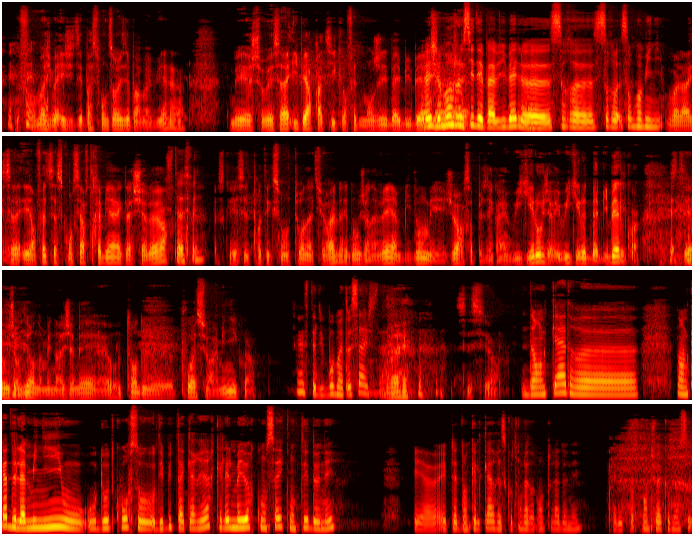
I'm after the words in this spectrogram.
le fromage, bah, et j'étais pas sponsorisé par Babybel, hein, mais je trouvais ça hyper pratique en fait de manger des Babybel. Ouais, je mange euh, aussi des Babybel euh, sur, euh, sur, sur mon mini. Voilà, et, ça, et, en fait ça se conserve très bien avec la chaleur. Tout à fait. Parce qu'il y a cette protection autour naturelle. Et donc j'en avais un bidon, mais genre ça pesait quand même 8 kilos. J'avais 8 kilos de Babybel quoi. Aujourd'hui on n'emmènerait jamais autant de poids sur un mini quoi. Ouais, C'était du beau matossage ça. Ouais, c'est sûr. Dans le cadre, euh, dans le cadre de la mini ou, d'autres courses au, début de ta carrière, quel est le meilleur conseil qu'on t'ait donné? Et, euh, et peut-être dans quel cadre est-ce qu'on te l'a donné à l'époque quand tu as commencé?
